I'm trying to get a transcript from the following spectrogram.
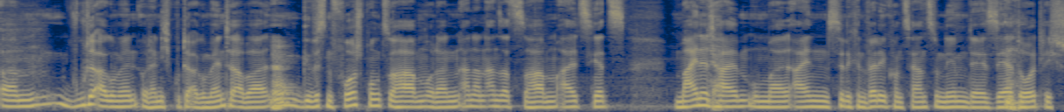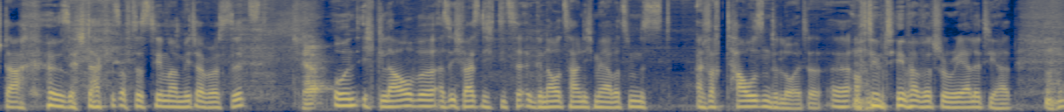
ähm, gute Argumente, oder nicht gute Argumente, aber ja. einen gewissen Vorsprung zu haben oder einen anderen Ansatz zu haben, als jetzt meinethalben, um mal einen Silicon Valley Konzern zu nehmen, der sehr mhm. deutlich stark, sehr stark ist auf das Thema Metaverse sitzt. Ja. Und ich glaube, also ich weiß nicht die genaue Zahl nicht mehr, aber zumindest einfach tausende Leute äh, auf mhm. dem Thema Virtual Reality hat. Mhm.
